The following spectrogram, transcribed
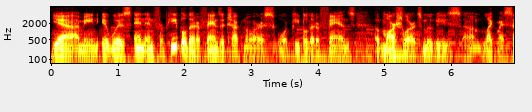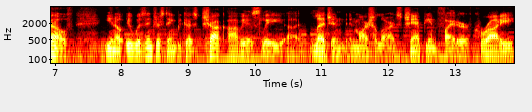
yeah i mean it was and and for people that are fans of chuck norris or people that are fans of martial arts movies um, like myself you know it was interesting because chuck obviously uh, legend in martial arts champion fighter of karate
